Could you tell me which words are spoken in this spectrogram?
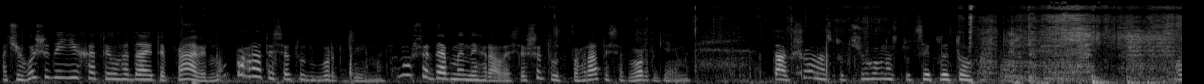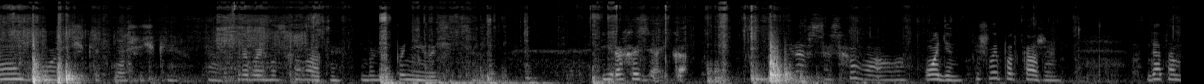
А чого сюди їхати, вгадайте? Правильно, погратися тут в бордгейми. Ну, ще де б ми не гралися, ще тут погратися в бордгейми. Так, що у нас тут? Чого у нас тут цей плиток? О, божечки, кошечки. Так, треба його сховати, бо він понівечиться. Іра хазяйка. Іра все сховала. Одін, пішли подкажемо. Де там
